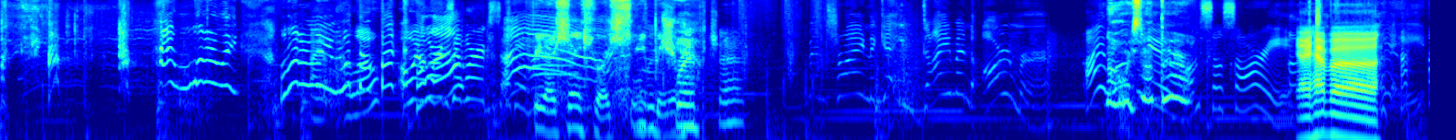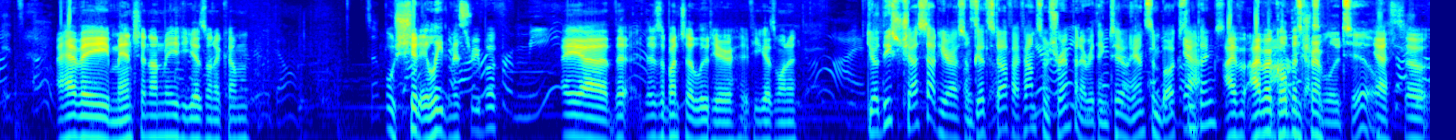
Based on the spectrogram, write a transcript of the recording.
I, hello? Oh, it works. It works. Okay. Dude, I think you're sleepy. Shrimp chat. Trying to get you diamond armor. I No, love he's not there. I'm so sorry. Yeah, I have a It's oh. I have a mansion on me if you guys want to come. Oh shit, elite mystery book. For me? Hey, uh, th there's a bunch of loot here if you guys want it. Yo, these chests out here have some good stuff. I found some shrimp and everything too, and some books Yeah, and things. I've I've a golden it's got some shrimp. loot too. Yeah, so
